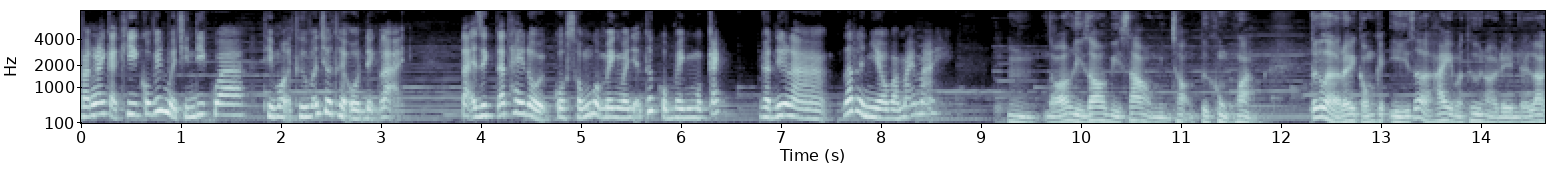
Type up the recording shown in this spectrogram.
và ngay cả khi Covid-19 đi qua thì mọi thứ vẫn chưa thể ổn định lại. Đại dịch đã thay đổi cuộc sống của mình và nhận thức của mình một cách gần như là rất là nhiều và mãi mãi. Ừ, đó là lý do vì sao mình chọn từ khủng hoảng. Tức là ở đây có một cái ý rất là hay mà Thư nói đến đấy là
